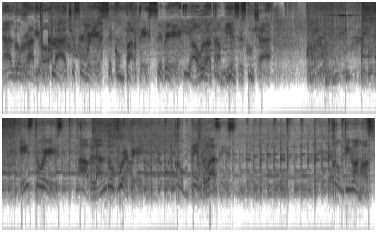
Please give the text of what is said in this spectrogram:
Heraldo Radio, la HCL se comparte, se ve y ahora también se escucha. Esto es Hablando fuerte con Pedro Aces. Continuamos.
